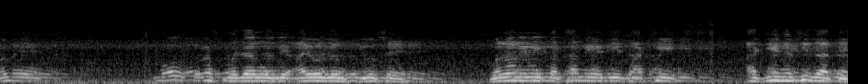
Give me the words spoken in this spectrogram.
અને બહુ સરસ મજાનું જે આયોજન થયું છે. વનાણીની કથાની હજી ઝાંખી આગી નથી જાતી.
